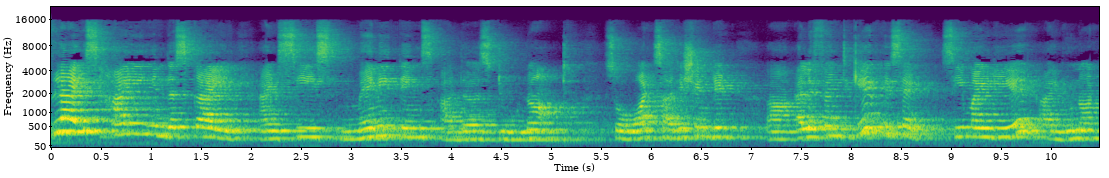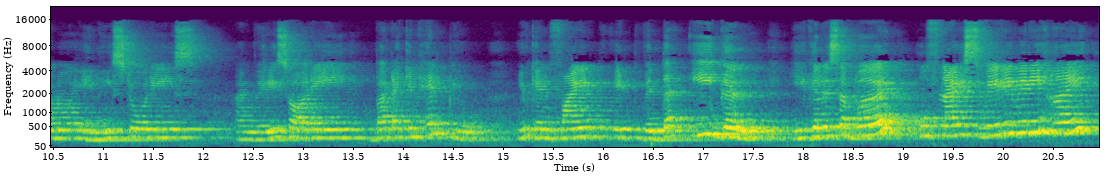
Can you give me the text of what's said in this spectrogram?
flies high in the sky and sees many things others do not. So what suggestion did uh, elephant give? He said, see my dear, I do not know any stories. I am very sorry, but I can help you. You can find it with the eagle. Eagle is a bird who flies very very high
